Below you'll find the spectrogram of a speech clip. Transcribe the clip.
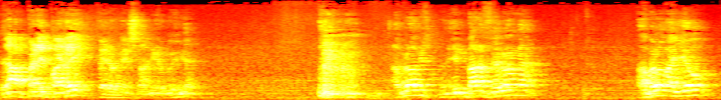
la preparé, pero me salió muy bien. Hablaba en Barcelona, hablaba yo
